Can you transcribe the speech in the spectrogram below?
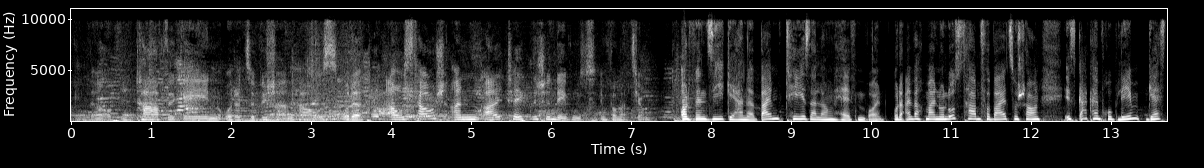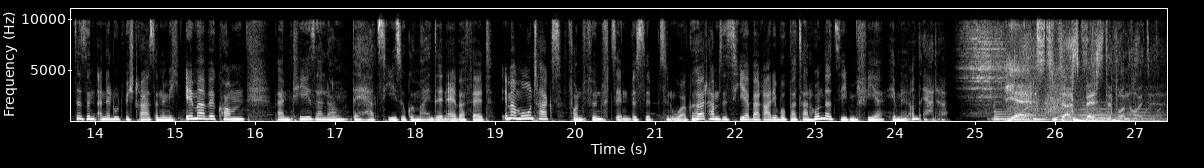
Tafel gehen oder zu Wischernhaus oder Austausch an alltägliche Lebensinformationen. Und wenn Sie gerne beim Teesalon helfen wollen oder einfach mal nur Lust haben, vorbeizuschauen, ist gar kein Problem. Gäste sind an der Ludwigstraße nämlich immer willkommen beim Teesalon der Herz-Jesu-Gemeinde in Elberfeld. Immer montags von 15 bis 17 Uhr. Gehört haben Sie es hier bei Radio Wuppertal 107.4 Himmel und Erde. Jetzt das Beste von heute.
